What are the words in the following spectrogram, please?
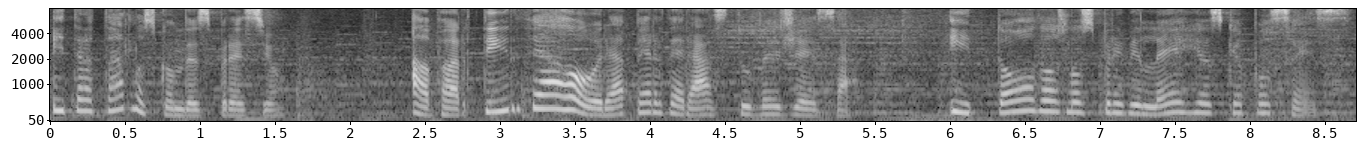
y tratarlos con desprecio. A partir de ahora perderás tu belleza y todos los privilegios que posees.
